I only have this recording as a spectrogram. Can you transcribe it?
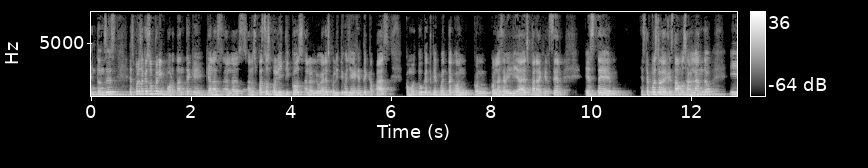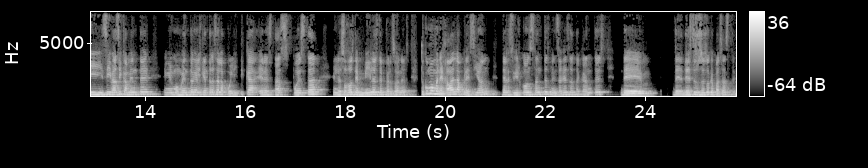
Entonces, es por eso que es súper importante que, que a, las, a, las, a, los puestos políticos, a los lugares políticos, llegue gente capaz como tú, que, que cuenta con, con, con, las habilidades para ejercer este, este puesto del que estábamos hablando. Y sí, básicamente, en el momento en el que entras a la política, eres, estás puesta en los ojos de miles de personas. ¿Tú cómo manejabas la presión de recibir constantes mensajes de atacantes de, de, de este suceso que pasaste?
